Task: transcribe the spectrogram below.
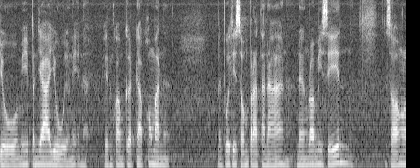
อยู่มีปัญญาอยู่อย่างนี้นะเห็นความเกิดดับของมันนะเป็นผู้ที่สมปรารถนาหนึ่งเรามีศีลสองเรา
